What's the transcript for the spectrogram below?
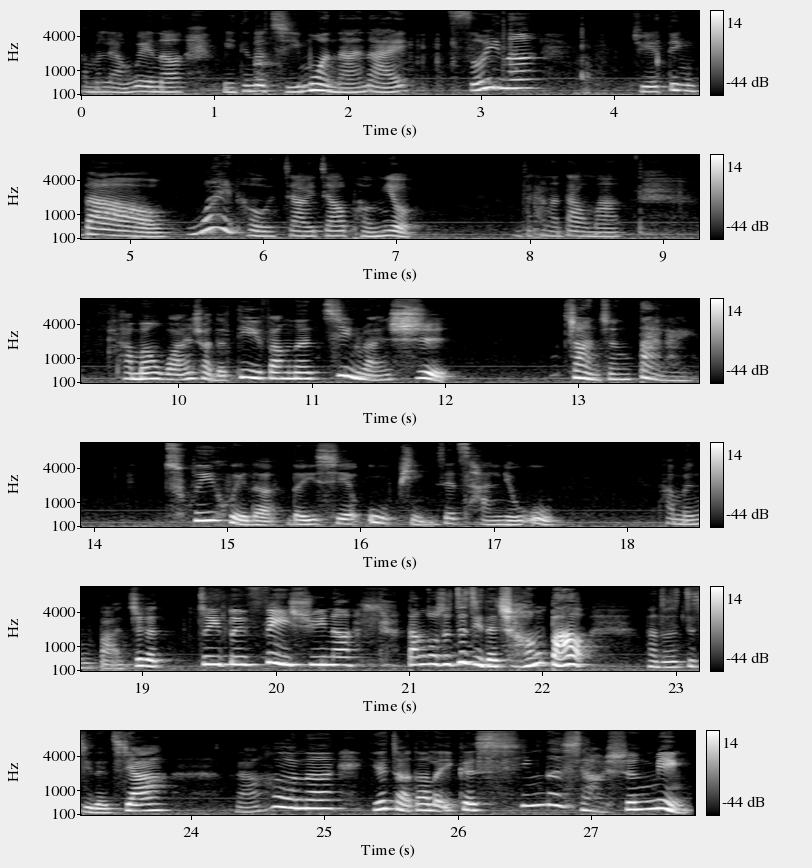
他们两位呢每天都寂寞难挨，所以呢决定到外头交一交朋友。大家看得到吗？他们玩耍的地方呢，竟然是战争带来摧毁的的一些物品，一些残留物。他们把这个这一堆废墟呢，当做是自己的城堡，当做是自己的家。然后呢，也找到了一个新的小生命。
